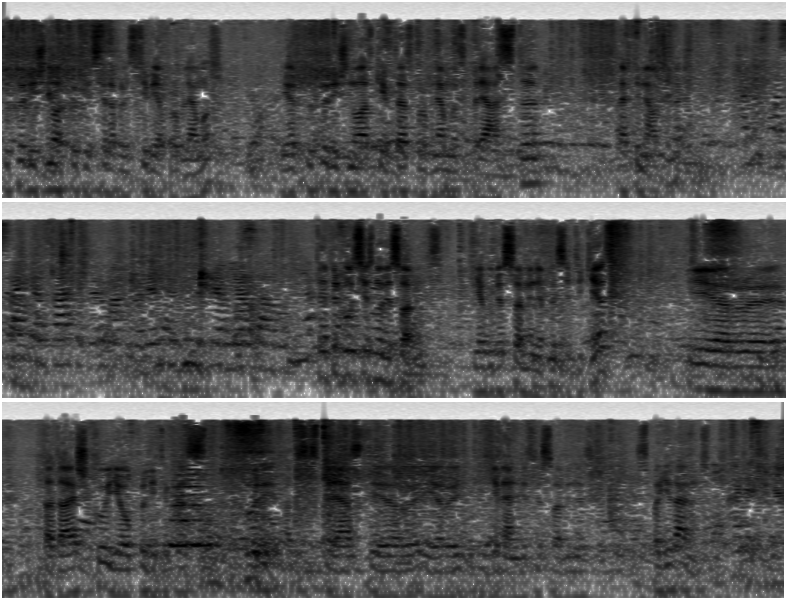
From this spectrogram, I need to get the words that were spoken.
tu turi žinoti, kokios yra valstybėje problemos ir tu turi žinoti, kaip tas problemas spręsti artimiausiu metu. Tai priklausys nuo visuomenės. Jeigu visuomenė pasitikės ir tada, aišku, jau politikas turi apsispręsti ir, ir gyventi visuomenės pagėdavimus. Ką reiškia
